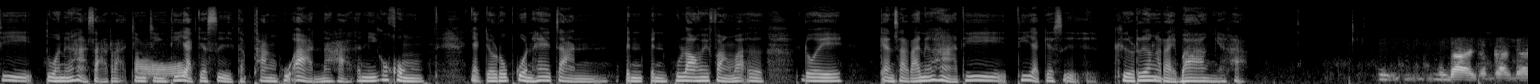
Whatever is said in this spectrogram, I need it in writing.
ที่ตัวเนื้อหาสาระจริง ๆ ที่อยากจะสื่อกับทางผู้อ่านนะคะ อันนี้ก็คงอยากจะรบกวนให้อาจารย์เป็นเป็นผู้เล่าให้ฟังว่า เออ โดย แก่นสาระเนื้อหาที่ที่อยากจะสื่อคือเรื่องอะไรบ้างเนี่ยค่ะ ได้ครับได้ได้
